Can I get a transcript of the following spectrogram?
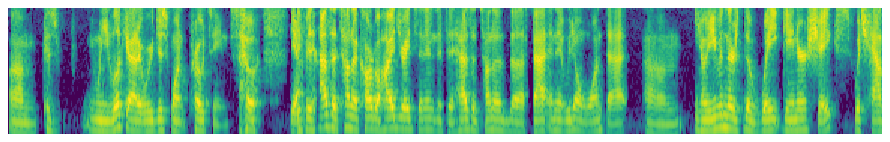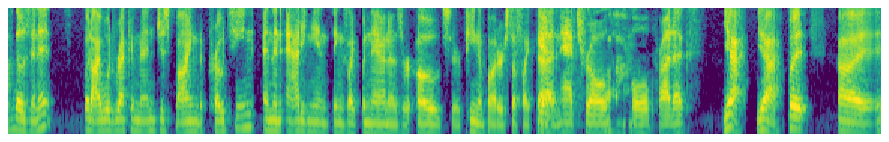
Because um, when you look at it, we just want protein. So yeah. if it has a ton of carbohydrates in it, if it has a ton of the fat in it, we don't want that. Um, you know, even there's the weight gainer shakes, which have those in it, but I would recommend just buying the protein and then adding in things like bananas or oats or peanut butter, stuff like that. Yeah, natural um, whole products. Yeah, yeah. But uh,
